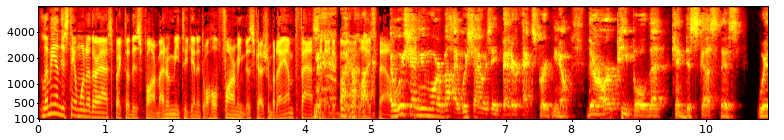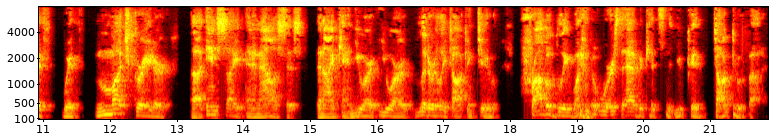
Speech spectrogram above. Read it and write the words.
Let me understand one other aspect of this farm. I don't mean to get into a whole farming discussion, but I am fascinated by your life now. I wish I knew more about, I wish I was a better expert. You know, there are people that can discuss this with, with much greater, uh, insight and analysis than I can. You are, you are literally talking to probably one of the worst advocates that you could talk to about it.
